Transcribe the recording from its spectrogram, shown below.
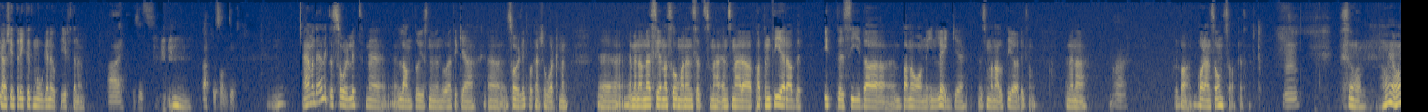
Kanske inte riktigt mogen i uppgiften än. nej precis. Bertilsson typ. Mm. Nej men det är lite sorgligt med Lanto just nu ändå. Jag tycker jag, eh, sorgligt var kanske hårt men eh, jag menar när senast såg man ens ett sån här, en sån här patenterad yttersida bananinlägg eh, som man alltid gör liksom. Jag menar, Nej. det är bara, bara en sån sak alltså. Mm. Så, ja ja,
